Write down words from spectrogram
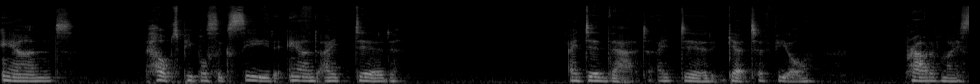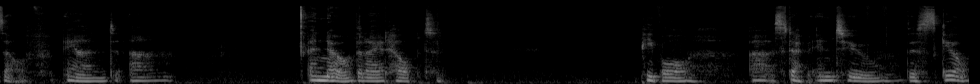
and helped people succeed. And I did. I did that. I did get to feel proud of myself and um, and know that I had helped people uh, step into this skill.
